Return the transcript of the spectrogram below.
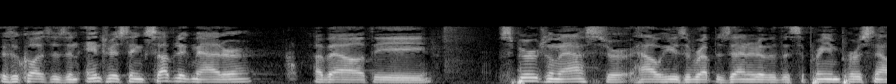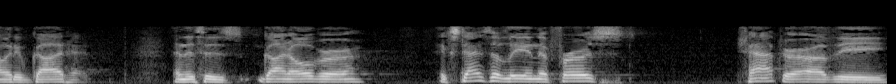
This of course is an interesting subject matter about the spiritual master, how he's a representative of the Supreme Personality of Godhead. And this has gone over extensively in the first chapter of the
